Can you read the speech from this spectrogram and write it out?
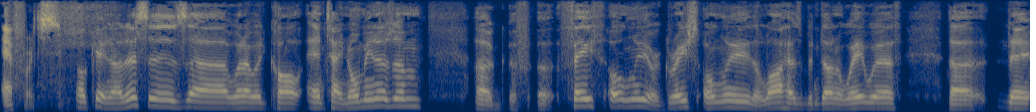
efforts. Okay, now this is uh, what I would call antinomianism, uh, f- uh, faith only or grace only. The law has been done away with. Uh, they,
